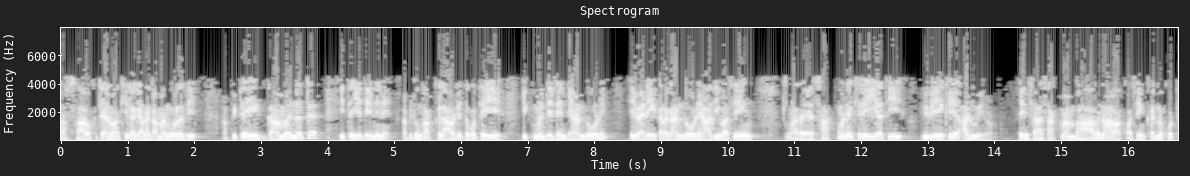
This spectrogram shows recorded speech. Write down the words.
රස්සාවකට යනවා කියලා යන ගමන් වලදී අපිට ඒ ගමනට හිත යෙදෙන්නේ නැහැ. අපිට උඟක් වෙලාවට එතකොට ඒ ඉක්මනට එතෙන්ට යන්න ඕනේ, ඒ වැඩේ කරගන්න ඕනේ ආදි වශයෙන් අර සක්මන කෙරෙහි යති විවේකය අඩු වෙනවා. ඒ නිසා සක්මන් භාවනාවක් වශයෙන් කරනකොට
